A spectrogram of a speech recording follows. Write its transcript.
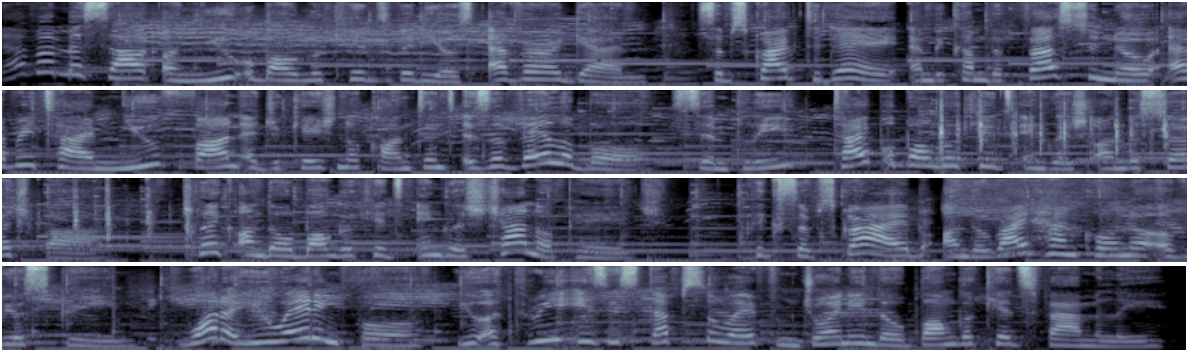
Never miss out on new Ubongo Kids videos ever again. Subscribe today and become the first to know every time new fun educational content is available. Simply type Ubongo Kids English on the search bar. Click on the Ubongo Kids English channel page. Click subscribe on the right hand corner of your screen. What are you waiting for? You are three easy steps away from joining the Ubongo Kids family.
